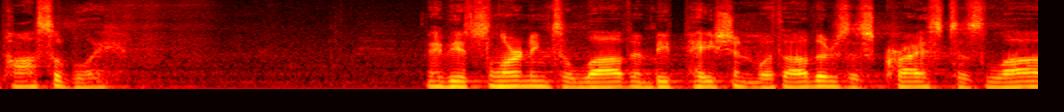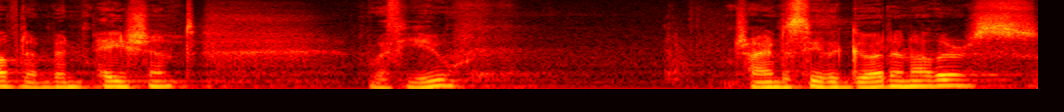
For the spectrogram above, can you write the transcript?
Possibly. Maybe it's learning to love and be patient with others as Christ has loved and been patient with you. Trying to see the good in others.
